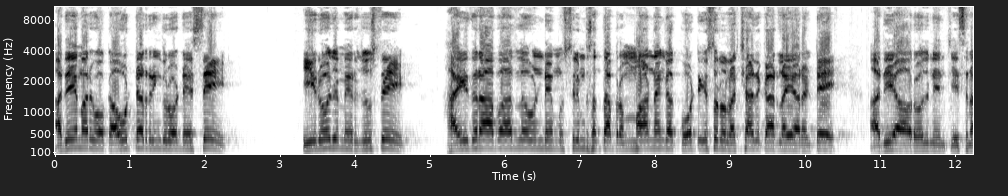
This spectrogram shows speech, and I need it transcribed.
అదే మరి ఒక అవుటర్ రింగ్ రోడ్ వేస్తే ఈరోజు మీరు చూస్తే హైదరాబాద్లో ఉండే ముస్లింస్ అంతా బ్రహ్మాండంగా కోటీశ్వరులు లక్షాధికారులు అయ్యారంటే అది ఆ రోజు నేను చేసిన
